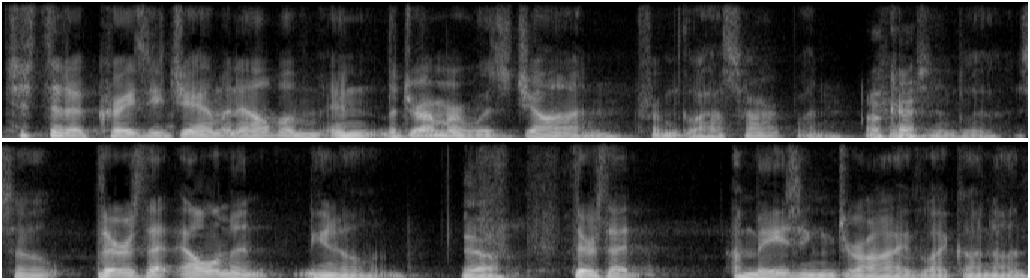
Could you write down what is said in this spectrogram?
just did a crazy jamming album, and the drummer was John from Glass Harp on Okay. Crimson and Blue. So there's that element, you know. Yeah. There's that amazing drive, like on on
